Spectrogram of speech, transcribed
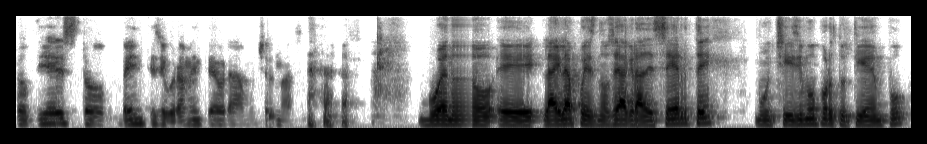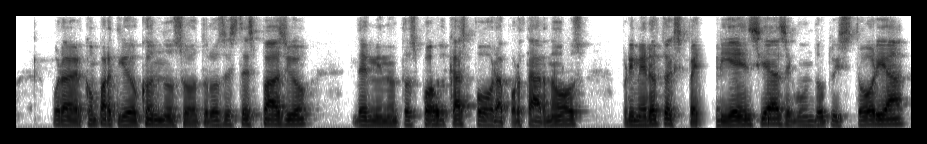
top 10, top 20, seguramente habrá muchas más. bueno, eh, Laila, pues no sé, agradecerte muchísimo por tu tiempo, por haber compartido con nosotros este espacio de Minutos Podcast, por aportarnos primero tu experiencia, segundo tu historia,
